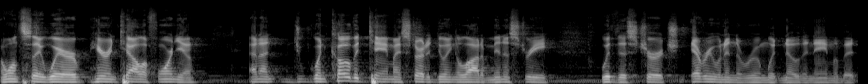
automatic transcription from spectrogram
I won't say where, here in California. And I, when COVID came, I started doing a lot of ministry with this church. Everyone in the room would know the name of it.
